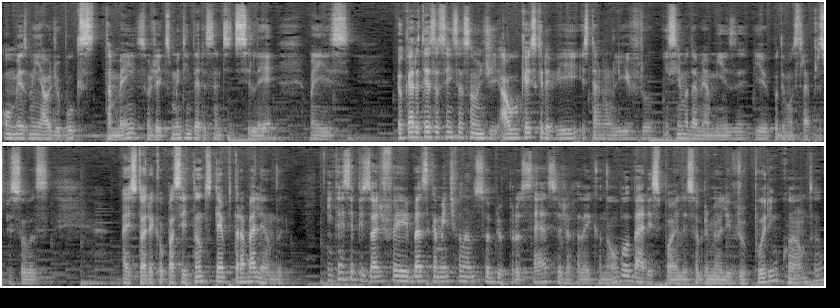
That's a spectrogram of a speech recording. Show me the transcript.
ou mesmo em audiobooks também são jeitos muito interessantes de se ler, mas eu quero ter essa sensação de algo que eu escrevi estar num livro em cima da minha mesa e eu poder mostrar para as pessoas a história que eu passei tanto tempo trabalhando. Então esse episódio foi basicamente falando sobre o processo. Eu já falei que eu não vou dar spoilers sobre o meu livro por enquanto.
